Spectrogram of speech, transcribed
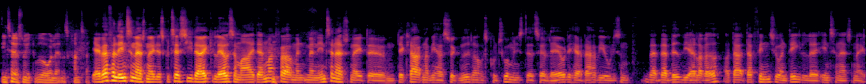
internationalt ud over landets grænser? Ja, i hvert fald internationalt. Jeg skulle til at sige, at der er ikke lavet så meget i Danmark mm. før, men, men internationalt, øh, det er klart, når vi har søgt midler hos Kulturministeriet til at lave det her, der har vi jo ligesom, hvad, hvad ved vi allerede? Og der, der findes jo en del øh, internationalt.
